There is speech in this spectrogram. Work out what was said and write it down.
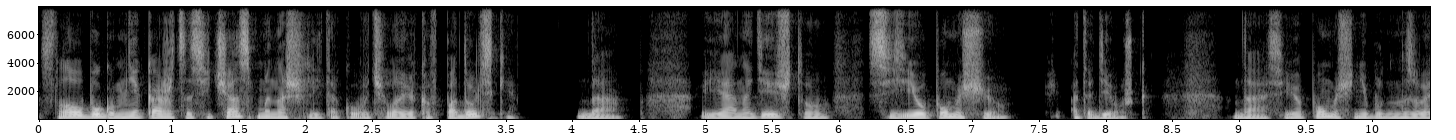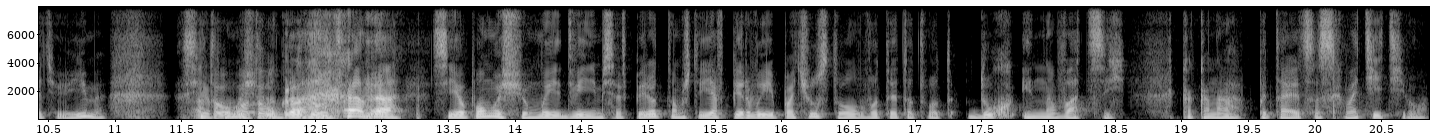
Слава богу, мне кажется, сейчас мы нашли такого человека в Подольске. Да. Я надеюсь, что с ее помощью, это девушка, да, с ее помощью, не буду называть ее имя, с А ее то- а помощью, то да, украдут. да, да, с ее помощью мы двинемся вперед, потому что я впервые почувствовал вот этот вот дух инноваций, как она пытается схватить его.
